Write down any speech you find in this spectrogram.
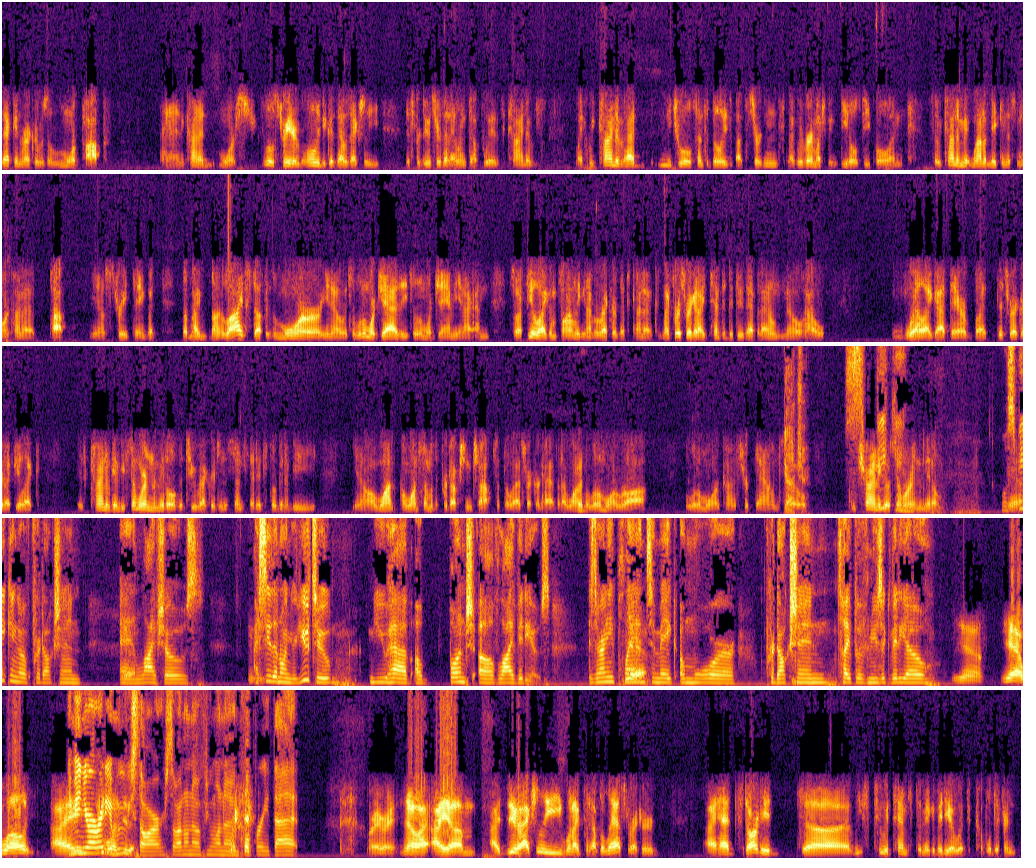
second record was a little more pop and kind of more a little straighter, only because that was actually this producer that I linked up with. Kind of like we kind of had mutual sensibilities about certain like we're very much big Beatles people, and so we kind of wound up making this more kind of pop, you know, straight thing. But but my, my live stuff is more, you know, it's a little more jazzy, it's a little more jammy, and I and so I feel like I'm finally gonna have a record that's kind of because my first record I attempted to do that, but I don't know how well I got there. But this record I feel like is kind of gonna be somewhere in the middle of the two records in the sense that it's still gonna be, you know, I want I want some of the production chops that the last record had, but I want it a little more raw, a little more kind of stripped down. Gotcha. So I'm trying to go somewhere in the middle. Well, Yeah. speaking of production and live shows, I Mhm. see that on your YouTube you have a bunch of live videos. Is there any plan Yeah. to make a more production type of music video? Yeah, yeah. Well, I. I mean, you're already a movie star, so I don't know if you want to incorporate that. Right, right. No, I, I um I do actually when I put out the last record, I had started uh, at least two attempts to make a video with a couple different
